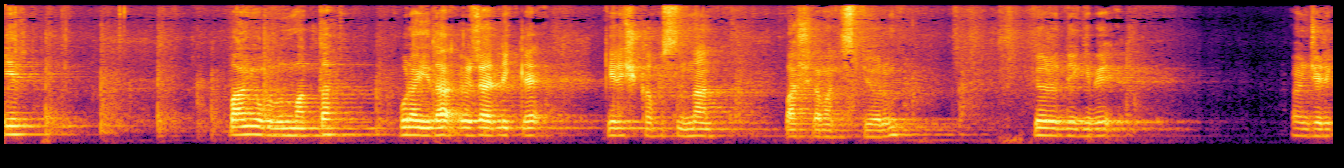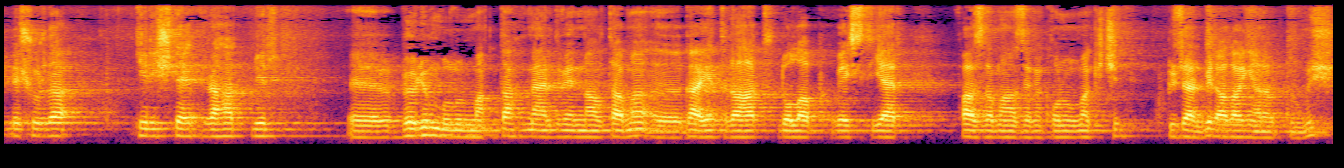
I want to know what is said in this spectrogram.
bir banyo bulunmakta. Burayı da özellikle giriş kapısından başlamak istiyorum. Görüldüğü gibi öncelikle şurada girişte rahat bir e, bölüm bulunmakta. Merdivenin altı ama e, gayet rahat dolap, vestiyer, fazla malzeme konulmak için güzel bir alan yaratılmış.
